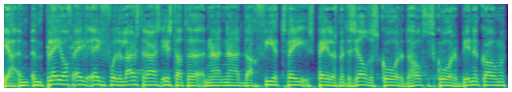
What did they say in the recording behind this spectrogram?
Ja, een, een play-off, even, even voor de luisteraars... is dat eh, na, na dag vier twee spelers met dezelfde score... de hoogste score binnenkomen.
